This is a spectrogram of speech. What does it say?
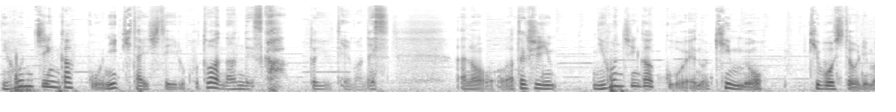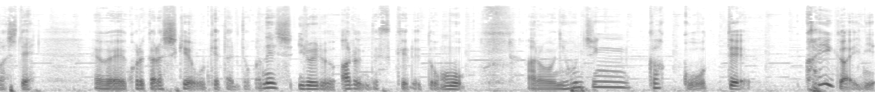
日本人学校に期待していることは何ですか？というテーマです。あの私日本人学校への勤務を希望しておりまして、えこれから試験を受けたりとかねいろいろあるんですけれどもあの日本人学校って海外に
